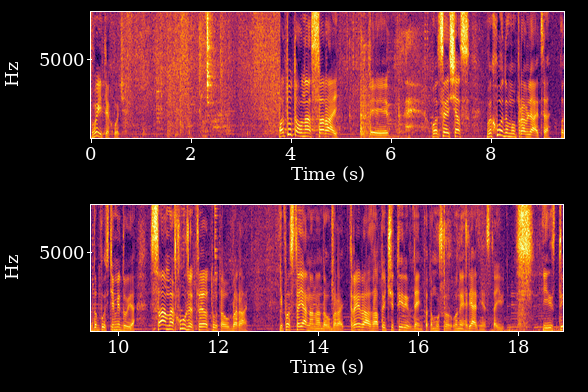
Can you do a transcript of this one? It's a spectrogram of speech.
вийти хоче. Отут у нас сарай. Е, Оце зараз виходимо управлятися. От, допустимо, іду я. Саме хуже це отут убирати. І постійно треба вбирати. Три рази, а то чотири в день, тому що вони грязні стають. І, ти-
